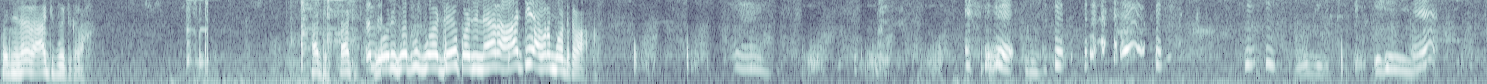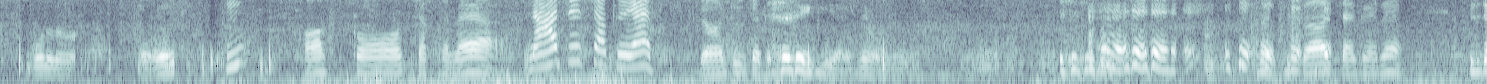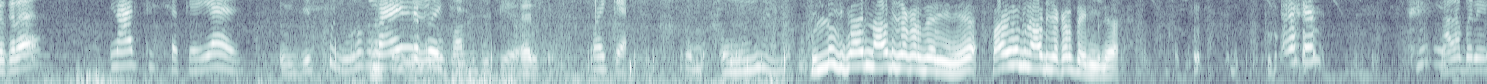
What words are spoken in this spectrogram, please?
கொஞ்ச நேரம் ஆட்டி போட்டுக்கலாம். ஆட்டு ஆட்டு. ஒரு கப்பு போட்டு கொஞ்ச நேரம் ஆட்டி அப்புறம் போட்டுக்கலாம். ஆஸ்கா சக்கரை. நாட்டு சக்கரை. நாட்டு சக்கரை. சக்கரை. இது சக்கரை? நாட்டு சக்கரை. பிள்ளைக்கு பேர் நாட்டு சக்கரை தெரியுது. பையனுக்கு நாட்டு சக்கரை தெரியல. மேலே பாரு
